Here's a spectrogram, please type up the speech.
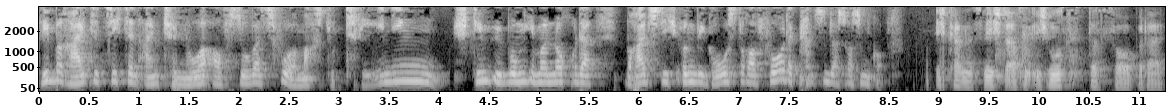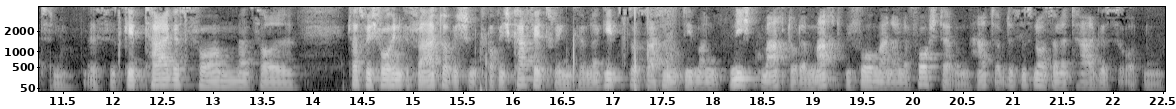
Wie bereitet sich denn ein Tenor auf sowas vor? Machst du Training, Stimmübungen immer noch oder bereitest dich irgendwie groß darauf vor oder kannst du das aus dem Kopf? Ich kann es nicht, also ich muss das vorbereiten. Es, es gibt Tagesformen, man soll Du hast mich vorhin gefragt, ob ich, ob ich Kaffee trinke. Und da gibt es so Sachen, die man nicht macht oder macht, bevor man eine Vorstellung hat. Aber das ist nur so eine Tagesordnung.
